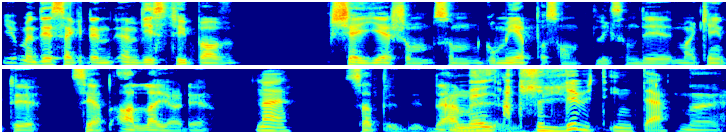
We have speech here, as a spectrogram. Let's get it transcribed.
Jo, men det är säkert en, en viss typ av tjejer som, som går med på sånt. Liksom. Det, man kan ju inte säga att alla gör det. Nej, Så att det här med... nej absolut inte. Nej.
